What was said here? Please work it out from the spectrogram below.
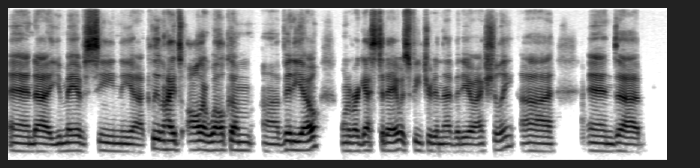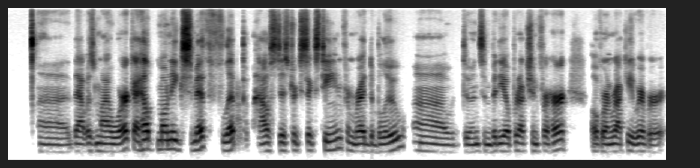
And uh, you may have seen the uh, Cleveland Heights All Are Welcome uh, video. One of our guests today was featured in that video, actually. Uh, and uh, that was my work. I helped Monique Smith flip House District 16 from red to blue, uh, doing some video production for her over in Rocky River,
